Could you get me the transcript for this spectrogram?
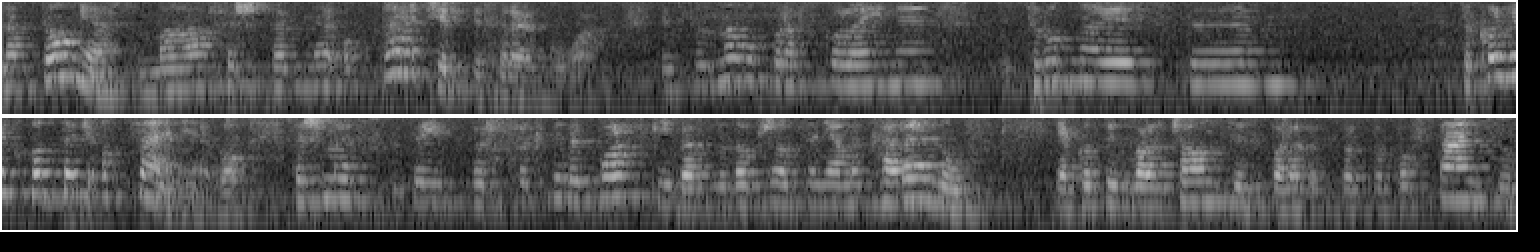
natomiast ma też pewne oparcie w tych regułach. Więc to znowu po raz kolejny trudno jest em, cokolwiek poddać ocenie, bo też my z tej perspektywy polskiej bardzo dobrze oceniamy Karenów jako tych walczących po- po- po- powstańców,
